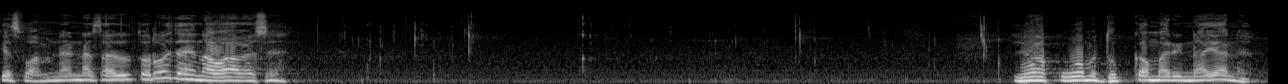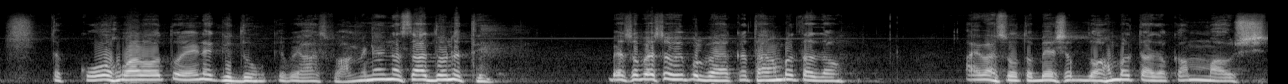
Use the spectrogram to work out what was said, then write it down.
કે સ્વામિનારાયણના સાધુ તો રોજ અહીં નાવા આવે છે. લેવા કૂવામાં ધુપકા મારી નાયા ને, તો કોહ વાળો હતો એણે કીધું કે ભાઈ આ સ્વામિનારાયણના સાધુ નથી. બેસો બેસો વિપુલભાઈ, આ કથા સાંભળતા જાઓ. આવ્યા છો તો બે શબ્દો સાંભળતા જાઓ, કામમાં આવશે.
